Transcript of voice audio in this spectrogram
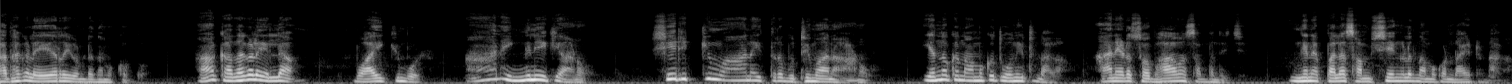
കഥകളേറെയുണ്ട് നമുക്കൊപ്പം. ആ കഥകളെല്ലാം വായിക്കുമ്പോൾ ആന ഇങ്ങനെയൊക്കെയാണോ? ശരിക്കും ആന ഇത്ര ബുദ്ധിമാനാണോ? എന്നൊക്കെ നമുക്ക് തോന്നിയിട്ടുണ്ടാകാം. ആനയുടെ സ്വഭാവം സംബന്ധിച്ച് ഇങ്ങനെ പല സംശയങ്ങളും നമുക്കുണ്ടായിട്ടുണ്ടാകാം.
